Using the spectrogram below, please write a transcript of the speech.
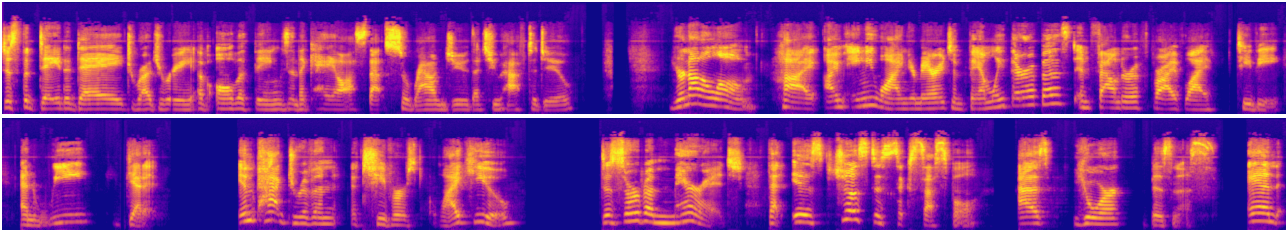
Just the day to day drudgery of all the things and the chaos that surround you that you have to do. You're not alone. Hi, I'm Amy Wine, your marriage and family therapist and founder of Thrive Life TV, and we get it. Impact driven achievers like you deserve a marriage that is just as successful as your business and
